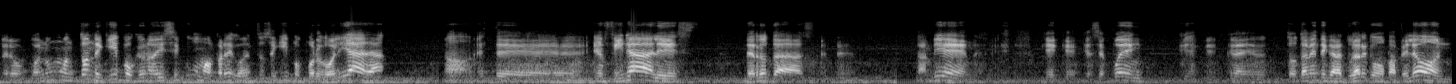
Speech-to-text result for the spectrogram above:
pero con un montón de equipos que uno dice, ¿cómo vamos a perder con estos equipos por goleada? ¿no? Este, en finales, derrotas este, también, que, se pueden totalmente caratular como papelón.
